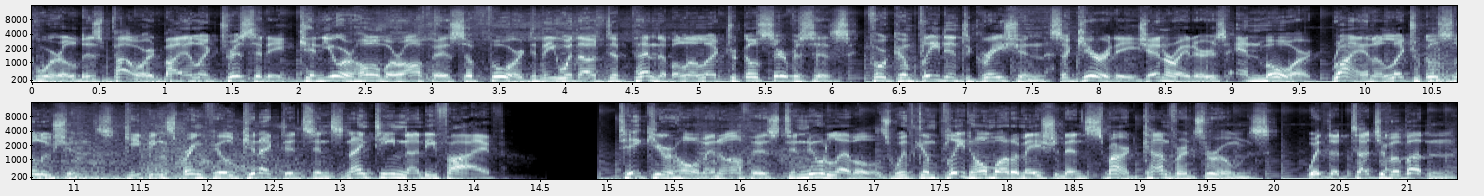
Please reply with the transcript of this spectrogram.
world is powered by electricity. Can your home or office afford to be without dependable electrical services? For complete integration, security, generators, and more, Ryan Electrical Solutions, keeping Springfield connected since 1995. Take your home and office to new levels with complete home automation and smart conference rooms. With the touch of a button,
